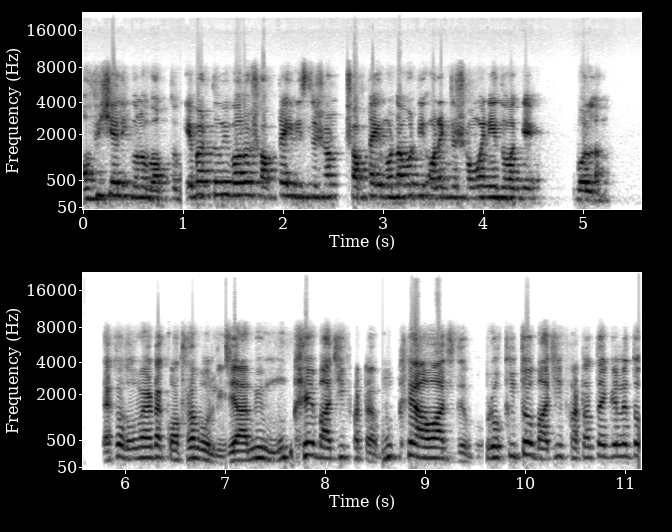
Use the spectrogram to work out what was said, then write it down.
অফিসিয়ালি কোনো বক্তব্য এবার তুমি বলো সবটাই বিশ্লেষণ, সবটাই মোটামুটি অনেকটা সময় নিয়ে তোমাকে বললাম। দেখো তোমার একটা কথা বলি, যে আমি মুখে বাজি ফাটাবো, মুখে আওয়াজ দেব। প্রকৃত বাজি ফাটাতে গেলে তো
